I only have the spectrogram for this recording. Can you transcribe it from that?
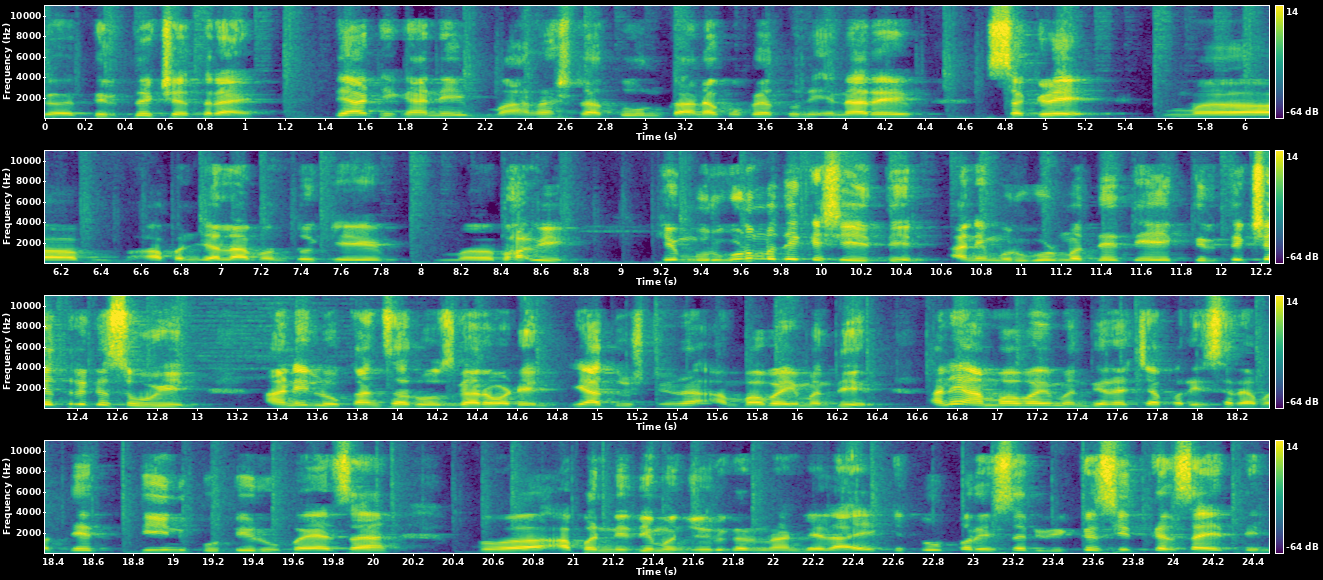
तीर्थक्षेत्र आहे. त्या ठिकाणी महाराष्ट्रातून कानाकोपऱ्यातून येणारे सगळे आपण ज्याला म्हणतो की म, भाविक हे मुरगुडमध्ये कसे येतील? आणि मुरगुडमध्ये ते एक तीर्थक्षेत्र कसं होईल? आणि लोकांचा रोजगार वाढेल या दृष्टीनं अंबाबाई मंदिर. आणि अंबाबाई मंदिराच्या परिसरामध्ये तीन कोटी रुपयाचा आपण निधी मंजूर करून आणलेला आहे की तो परिसर विकसित करता येतील.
